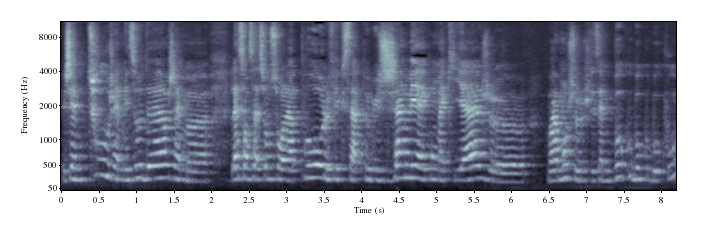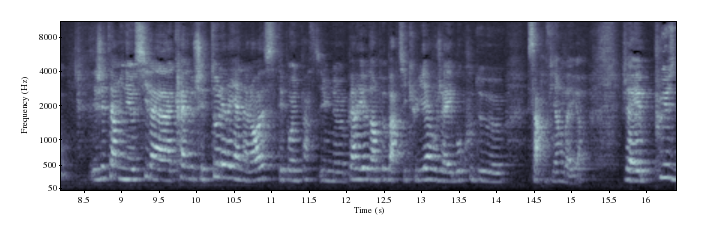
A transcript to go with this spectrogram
J'aime tout, j'aime les odeurs, j'aime euh, la sensation sur la peau, le fait que ça pollue jamais avec mon maquillage. Euh, vraiment, je, les aime beaucoup, beaucoup, beaucoup. Et j'ai terminé aussi la crème de chez Toleriane. Alors là, c'était pour une, période un peu particulière où j'avais beaucoup de... Ça revient d'ailleurs. J'avais plus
